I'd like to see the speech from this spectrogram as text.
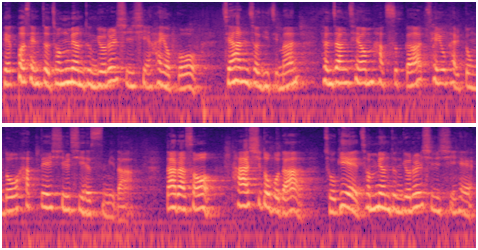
100% 정면 등교를 실시하였고 제한적이지만 현장 체험 학습과 체육 활동도 확대 실시했습니다. 따라서 타 시도보다 조기에 전면 등교를 실시해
